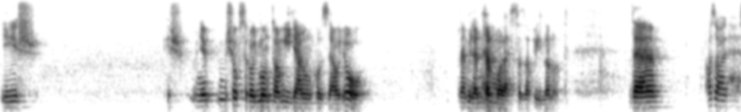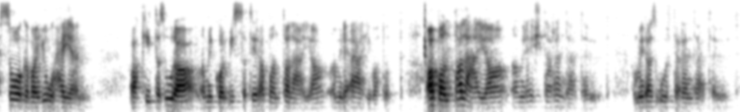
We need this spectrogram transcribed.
És, és ugye, sokszor, hogy mondtam, így állunk hozzá, hogy ó, remélem nem ma lesz az a pillanat. De az a szolga van jó helyen, akit az Ura, amikor visszatér, abban találja, amire elhivatott. Abban találja, amire Isten rendelte őt. Amire az Úr te rendelte őt.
